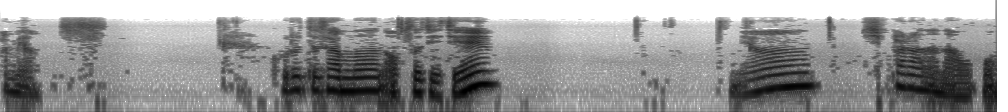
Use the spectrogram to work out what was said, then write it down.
하면 그루트 3은 없어지지. 그러면 18 하나 나오고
